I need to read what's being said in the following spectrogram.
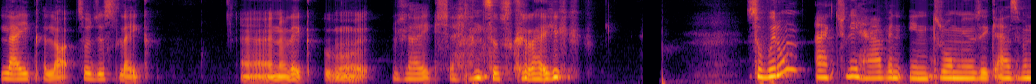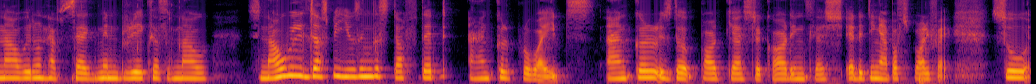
like a lot. So just like uh, you know like uh, like share and subscribe so we don't actually have an intro music as of now we don't have segment breaks as of now so now we'll just be using the stuff that Anchor provides. Anchor is the podcast recording slash editing app of Spotify. So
